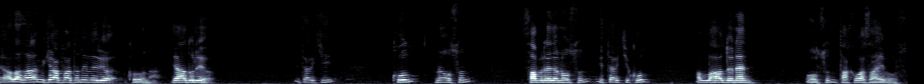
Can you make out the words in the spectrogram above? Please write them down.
E Allah Teala mükafatını veriyor kuluna. Yağdırıyor. Yeter ki kul ne olsun? Sabreden olsun. Yeter ki kul Allah'a dönen olsun. Takva sahibi olsun.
